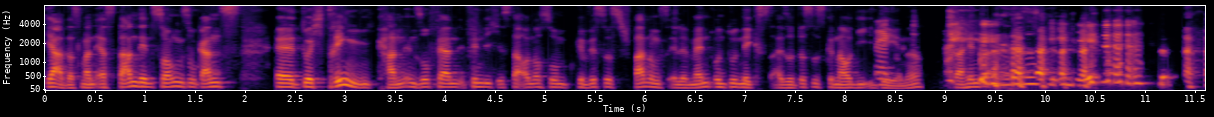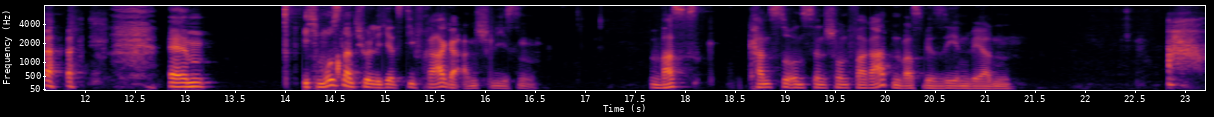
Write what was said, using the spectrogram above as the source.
ja, dass man erst dann den Song so ganz äh, durchdringen kann. Insofern finde ich, ist da auch noch so ein gewisses Spannungselement und du nix. Also das ist genau die Idee, ne? Dahinter. das ist die Idee. ähm, ich muss natürlich jetzt die Frage anschließen. Was kannst du uns denn schon verraten, was wir sehen werden? Ach,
